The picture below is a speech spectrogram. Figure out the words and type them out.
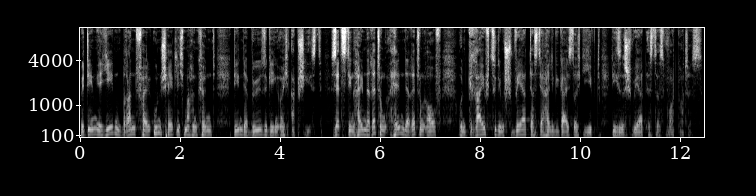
mit dem ihr jeden Brandpfeil unschädlich machen könnt, den der Böse gegen euch abschießt. Setzt den Helm der Rettung, Helm der Rettung auf und greift zu dem Schwert, das der Heilige Geist euch gibt. Dieses Schwert ist das Wort Gottes.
